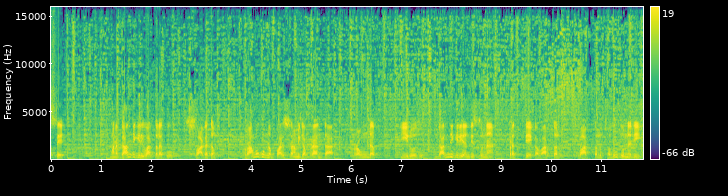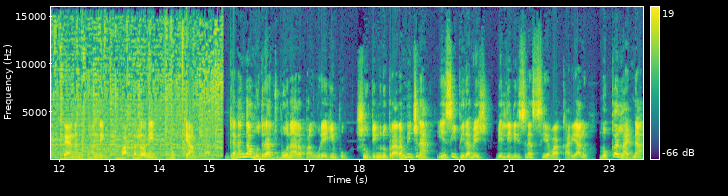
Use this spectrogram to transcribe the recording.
నమస్తే. మన గాంధీగిరి వార్తలకు స్వాగతం. రామగుండం పారిశ్రామిక ప్రాంత రౌండప్. ఈరోజు గాంధీగిరి అందిస్తున్న ప్రత్యేక వార్తలు. వార్తలు చదువుతున్నది దయానంద్ గాంధీ. వార్తల్లోని ముఖ్యాంశాలు. ఘనంగా ముదిరాజ్ బోనాల ఊరేగింపు. షూటింగ్ను ప్రారంభించిన ఏసీపీ రమేష్ వెళ్ళి విరిసిన సేవా కార్యాలు మొక్కలు నాటిన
